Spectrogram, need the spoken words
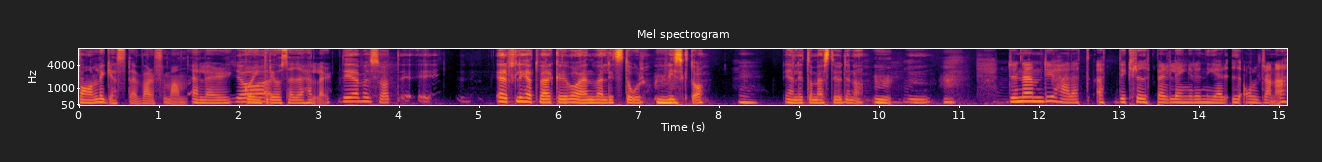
vanligaste varför man, eller Ja. går inte det att säga heller? Det är väl så att eh, ärftlighet verkar ju vara en väldigt stor Mm. risk då Mm. enligt de här studierna. Mm. Mm. Du nämnde ju här att, att det kryper längre ner i åldrarna.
